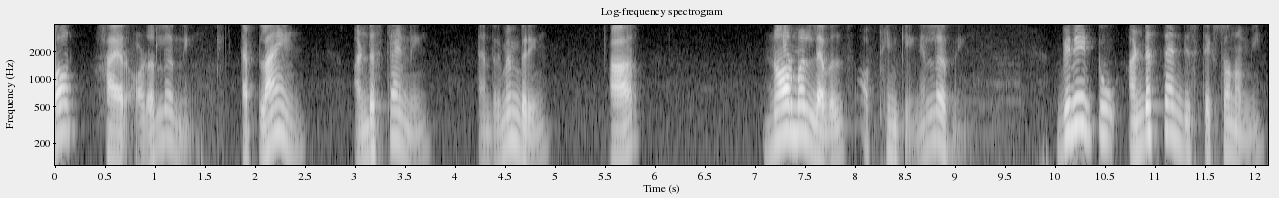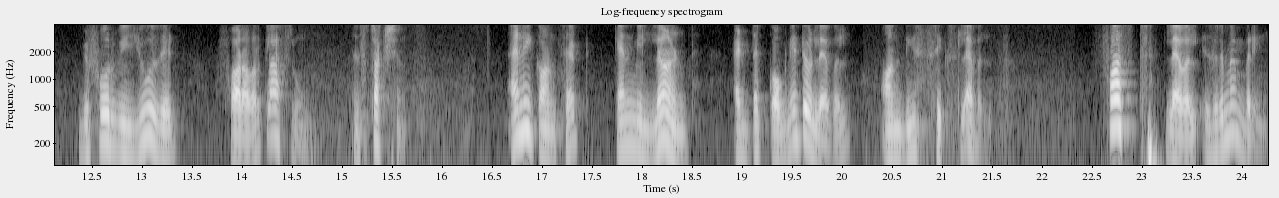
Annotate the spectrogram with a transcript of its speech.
or higher order learning. Applying, understanding and remembering are normal levels of thinking and learning. We need to understand this taxonomy before we use it for our classroom instructions. Any concept can be learned at the cognitive level on these 6 levels. First level is remembering.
